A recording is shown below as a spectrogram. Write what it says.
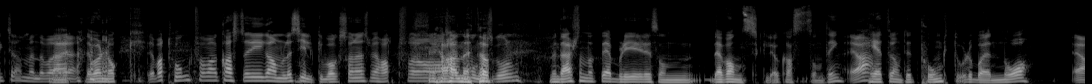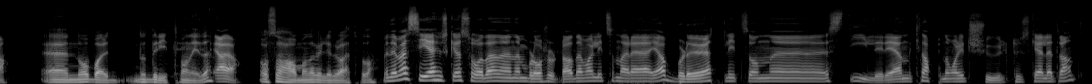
liksom, men det var, nei. Det var nok. det var tungt, for å kaste de gamle silkebokserne som vi har hatt fra Ja, nettopp. ungdomsskolen. Men det er sånn at jeg blir litt sånn Det er vanskelig å kaste sånne ting. Ja. Helt fram til et punkt hvor det bare Nå Ja. eh, Nå bare Nå driter man i det. Ja, ja. Og så har man det veldig bra etterpå, da. Men det må jeg si, jeg husker jeg så den, den blå skjorta. Den var litt sånn der, ja, bløt, litt sånn uh, stilren. Knappene var litt skjult, husker jeg, eller et eller annet.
